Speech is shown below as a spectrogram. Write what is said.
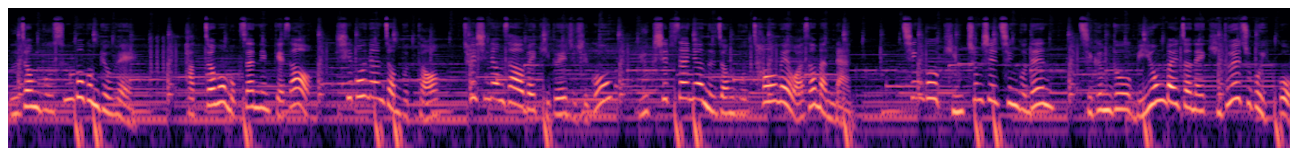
의정부 순복음교회 박정호 목사님께서 15년 전부터 최신형 사업에 기도해 주시고 64년 의정부 처음에 와서 만난 친구 김충실 친구는 지금도 미용 발전에 기도해 주고 있고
